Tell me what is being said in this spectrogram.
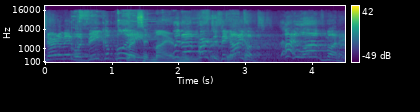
Tournament would be complete Let's admire without me purchasing items. I love money.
